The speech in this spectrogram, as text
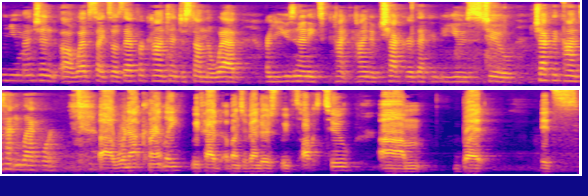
When you mentioned uh, websites, so is that for content just on the web? Are you using any kind of checker that could be used to check the content in Blackboard? Uh, we're not currently. We've had a bunch of vendors we've talked to, um, but it's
